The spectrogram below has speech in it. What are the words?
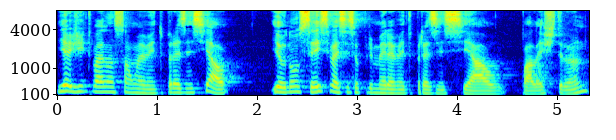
E a gente vai lançar um evento presencial. E eu não sei se vai ser seu primeiro evento presencial palestrando.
